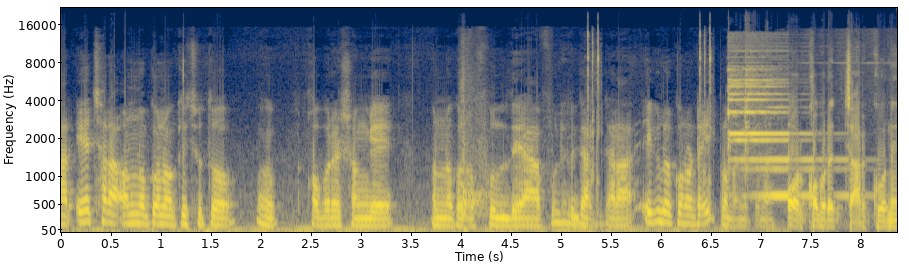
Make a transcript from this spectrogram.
আর এছাড়া অন্য কোনো কিছু তো কবরের সঙ্গে অন্য কোনো ফুল দেয়া, ফুলের গাছ গাড়া এগুলো কোনোটাই প্রমাণিত নয়। পর কবরের চার কোণে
